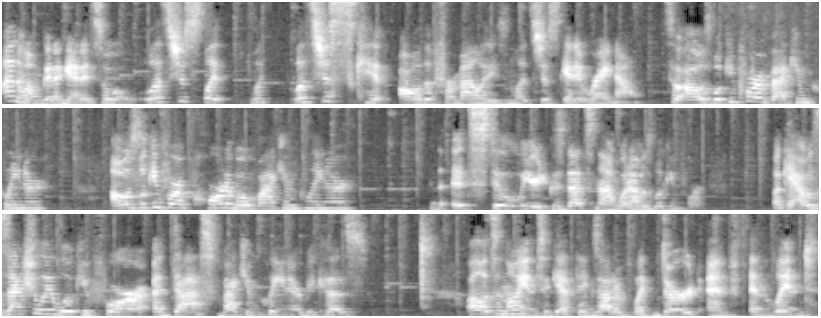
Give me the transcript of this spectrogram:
I know I'm gonna get it. So let's just let let let's just skip all the formalities and let's just get it right now. So I was looking for a vacuum cleaner. I was looking for a portable vacuum cleaner. It's still weird because that's not what I was looking for. Okay, I was actually looking for a desk vacuum cleaner because, well, it's annoying to get things out of like dirt and, and lint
